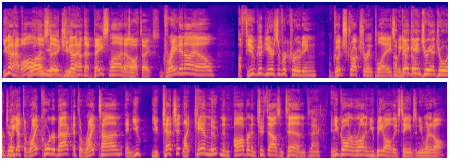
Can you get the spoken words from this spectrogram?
You got to have all One those huge things. You got to have that baseline That's of all it takes. great NIL, a few good years of recruiting, good structure in place. A we big got the, injury at Georgia. We got the right quarterback at the right time, and you you catch it like Cam Newton in Auburn in 2010. Exactly. And you go on a run and you beat all these teams and you win it all.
